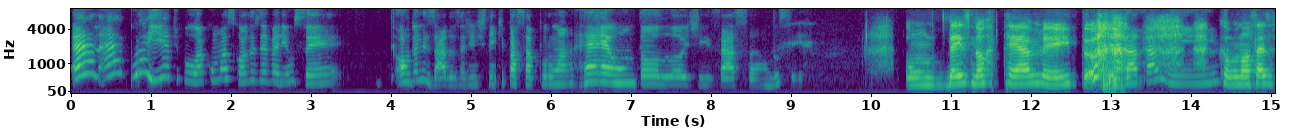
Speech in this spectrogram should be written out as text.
é, é por aí, é, tipo, é como as coisas deveriam ser organizadas. A gente tem que passar por uma reontologização do ser. Um desnorteamento. Exatamente. Como nossas.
